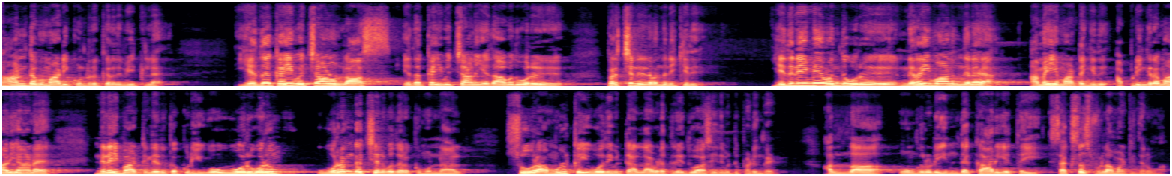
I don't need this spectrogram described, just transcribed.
தாண்டவமாடி கொண்டிருக்கிறது வீட்டில். எதை கை வச்சாலும் லாஸ் எதை கை வச்சாலும் ஏதாவது ஒரு பிரச்சனையில் வந்து நிற்கிது எதுலேயுமே வந்து ஒரு நிறைவான நிலை அமைய மாட்டேங்குது. அப்படிங்கிற மாதிரியான நிலைப்பாட்டில் இருக்கக்கூடிய ஒவ்வொருவரும் உறங்கச் செல்வதற்கு முன்னால் சூரா முல்கை ஓதிவிட்டு அல்லாவிடத்திலே துவா செய்துவிட்டு படுங்கள். அல்லாஹ் உங்களுடைய இந்த காரியத்தை சக்ஸஸ்ஃபுல்லாக மாற்றி தருவான்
